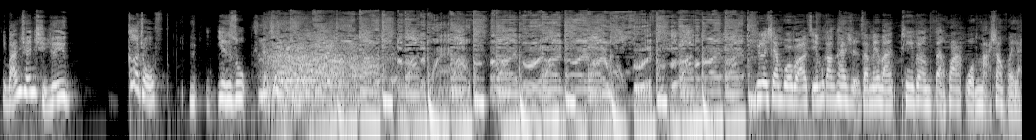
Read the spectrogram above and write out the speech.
你完全取决于各种因素。娱乐先播播啊！节目刚开始，咱没完，听一段版花，我们马上回来。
